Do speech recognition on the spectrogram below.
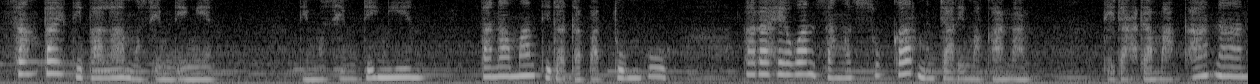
Sampai tibalah musim dingin. Di musim dingin, tanaman tidak dapat tumbuh. Para hewan sangat sukar mencari makanan. Tidak ada makanan,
